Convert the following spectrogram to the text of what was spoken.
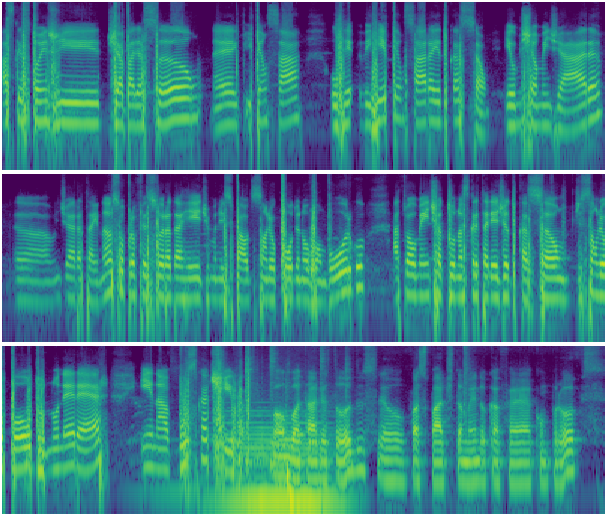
as questões de, de avaliação né, e pensar o e repensar a educação. Eu me chamo Indiara, uh, Indiara Tainã, sou professora da Rede Municipal de São Leopoldo e Novo Hamburgo. Atualmente atuo na Secretaria de Educação de São Leopoldo, no NERER, e na Busca Ativa. Bom, boa tarde a todos. Eu faço parte também do Café com Profs,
